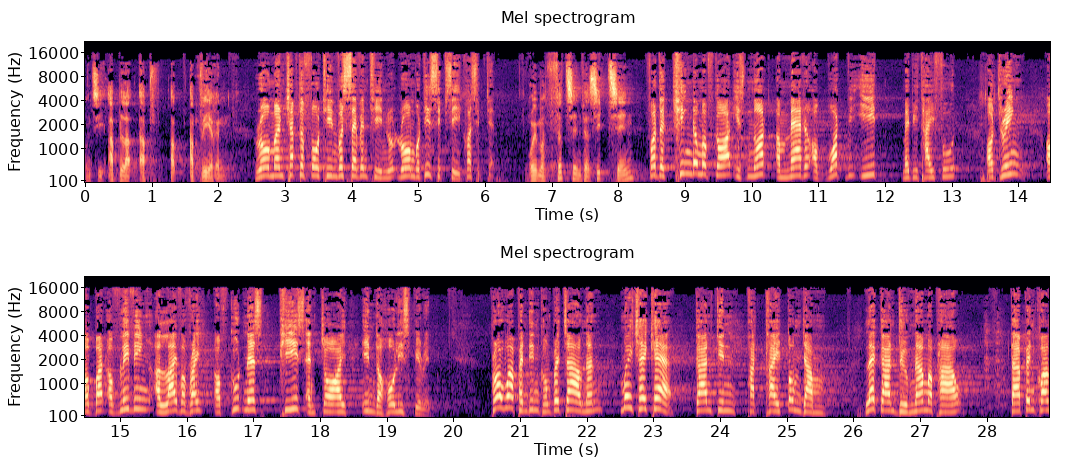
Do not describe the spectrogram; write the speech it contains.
und sie abla- ab, ab, abwehren. Roman chapter 14 verse 17โรมบทที่14ข้อ17 Römer 14, Vers 17. For the kingdom of God is not a matter of what we eat, maybe Thai food, or drink, or but of living a life of right, of goodness, peace, and joy in the Holy Spirit. เพราะว่าแผ่นดินของพระเจ้านั้น ไม่ใช่แค่การกินผัดไทยต้มยำและการดื่มน้ำมะพร้าว แต่เป็นความ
